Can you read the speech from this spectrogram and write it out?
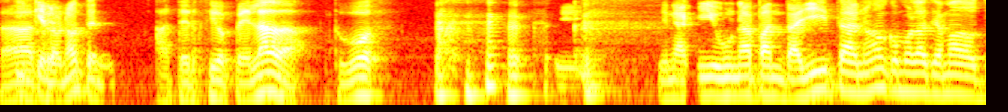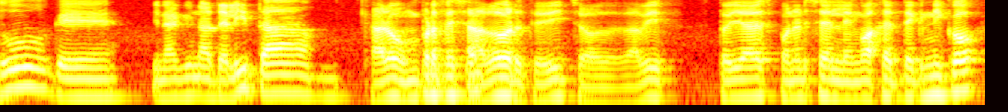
y que lo noten. Aterciopelada, tu voz. Tiene aquí una pantallita, ¿no? ¿Cómo lo has llamado tú? Que tiene aquí una telita. Claro, un procesador, te he dicho, David. Esto ya es ponerse en lenguaje técnico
